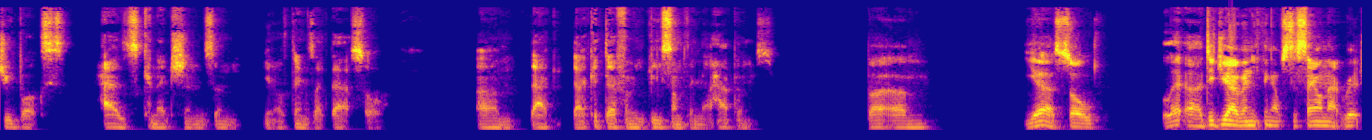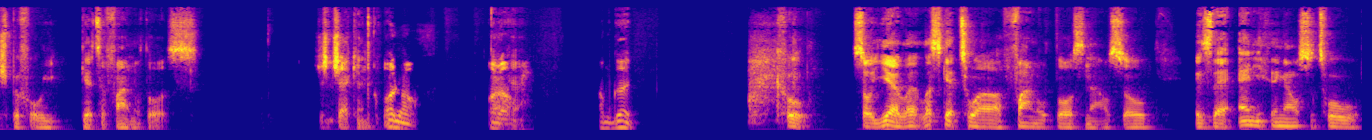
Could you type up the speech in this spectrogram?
Jukebox has connections and you know things like that. So um, that that could definitely be something that happens. But um, yeah, so uh, did you have anything else to say on that, Rich, before we get to final thoughts? Just checking. Oh no, oh no. Okay. I'm good. Cool. So yeah, let, let's get to our final thoughts now. So, is there anything else at all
